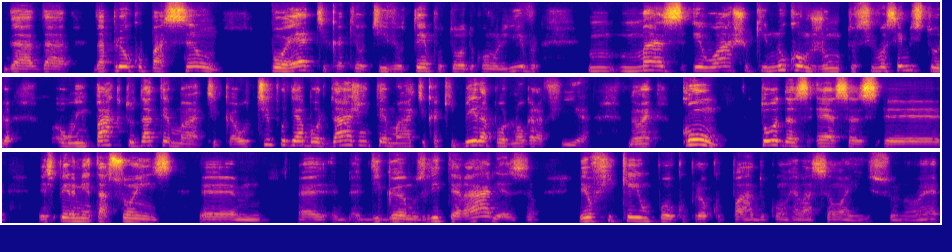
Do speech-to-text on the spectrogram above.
da, da, da preocupação poética que eu tive o tempo todo com o livro, mas eu acho que no conjunto, se você mistura o impacto da temática, o tipo de abordagem temática que beira a pornografia, não é, com todas essas eh, experimentações, eh, eh, digamos, literárias, eu fiquei um pouco preocupado com relação a isso, não é?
